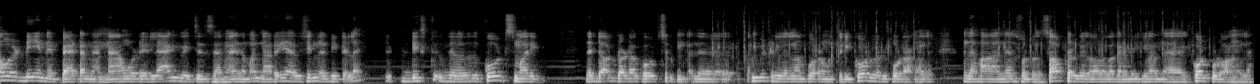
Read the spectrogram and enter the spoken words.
அவங்களோட டிஎன்ஏ பேட்டர்ன் என்ன அவங்களுடைய லாங்குவேஜஸ் என்ன இந்த மாதிரி நிறைய விஷயங்கள் டீட்டெயிலாக டிஸ்க் கோட்ஸ் மாதிரி இந்த டாட் டாட்டா கோட்ஸ் இருக்கும். அந்த கம்ப்யூட்டர்ல எல்லாம் போடுறவங்க தெரியும். கோட் வேர்டு போடுறாங்கல்ல அந்த ஹா- என்ன சொல்கிறது சாஃப்ட்வேர்கள் வேலை பார்க்குறவங்களுக்குலாம் அந்த கோட் போடுவாங்கல்ல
